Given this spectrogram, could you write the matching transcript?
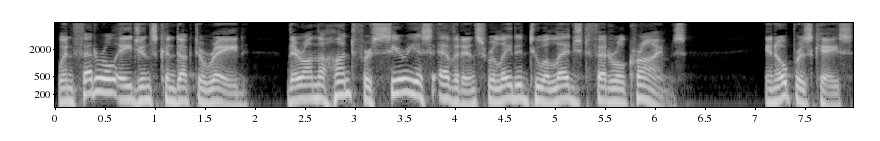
When federal agents conduct a raid, they're on the hunt for serious evidence related to alleged federal crimes. In Oprah's case,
